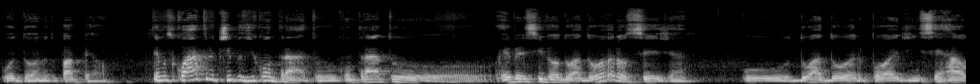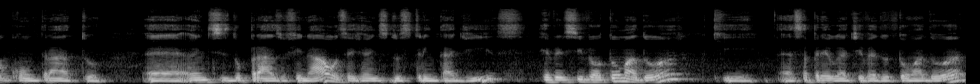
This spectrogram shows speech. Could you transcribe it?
o dono do papel. Temos quatro tipos de contrato: o contrato reversível ao doador, ou seja, o doador pode encerrar o contrato é, antes do prazo final, ou seja, antes dos 30 dias. Reversível ao tomador, que essa prerrogativa é do tomador.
